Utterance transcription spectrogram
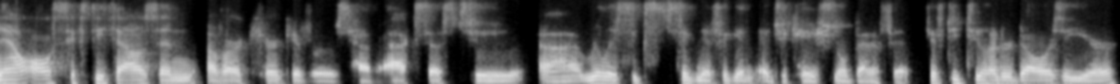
now, all 60,000 of our caregivers have access to uh, really significant educational benefit $5,200 a year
